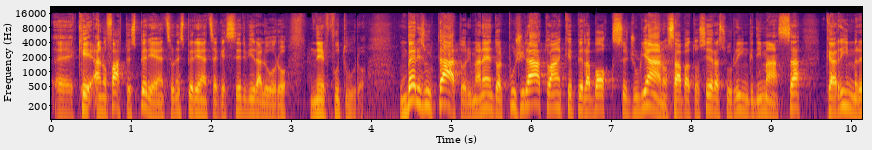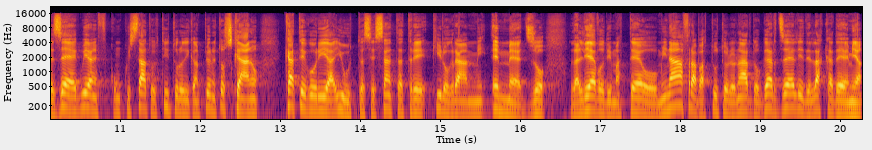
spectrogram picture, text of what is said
eh, che hanno fatto esperienza, un'esperienza che servirà loro nel futuro. Un bel risultato rimanendo al pugilato anche per la box Giuliano, sabato sera sul ring di massa, Karim Resegui ha conquistato il titolo di campione toscano categoria Youth 63 kg e mezzo. L'allievo di Matteo Minafra ha battuto Leonardo Garzelli dell'Accademia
